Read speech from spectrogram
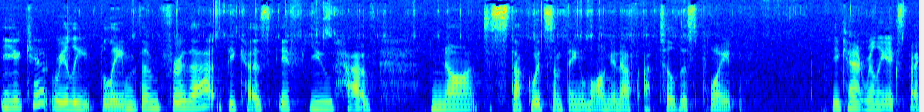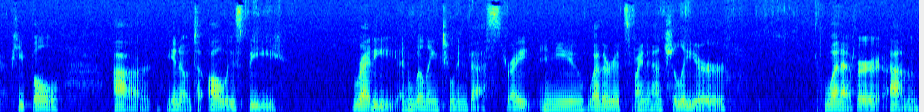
you can't really blame them for that because if you have not stuck with something long enough up till this point, you can't really expect people, uh, you know, to always be ready and willing to invest, right, in you, whether it's financially or whatever. Um,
